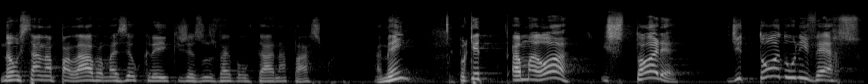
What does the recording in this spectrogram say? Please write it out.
não está na palavra, mas eu creio que Jesus vai voltar na Páscoa. Amém? Porque a maior história de todo o universo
